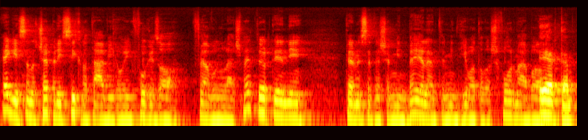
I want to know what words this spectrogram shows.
Egészen a Csepeli szikra távíróig fog ez a felvonulás megtörténni, természetesen mind bejelentve, mind hivatalos formában. Értem.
